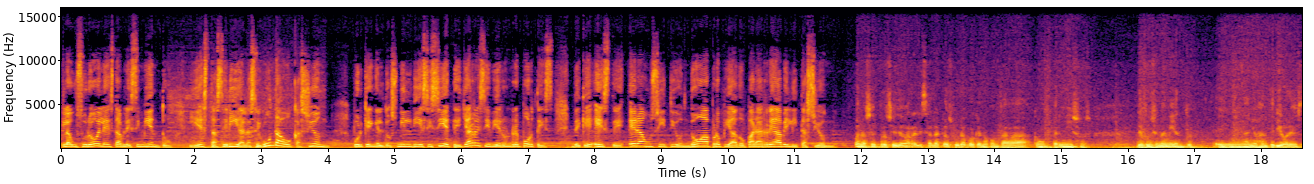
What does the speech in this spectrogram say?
clausuró el establecimiento y esta sería la segunda ocasión, porque en el 2017 ya recibieron reportes de que este era un sitio no apropiado para rehabilitación. Bueno, se procedió a realizar la clausura porque no contaba con permisos de funcionamiento. En años anteriores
